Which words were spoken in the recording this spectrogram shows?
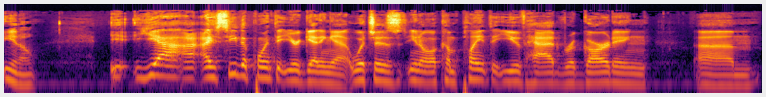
you know Yeah, I, see the point that you're getting at, which is you know a complaint that you've had regarding um,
